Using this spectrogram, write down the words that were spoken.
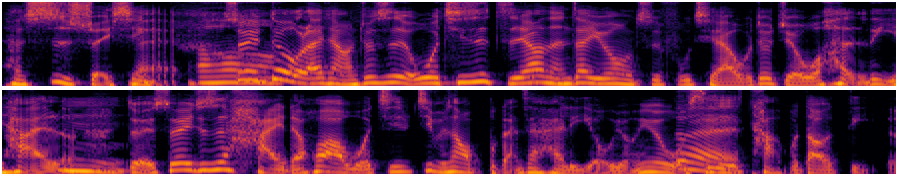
很嗜水性。对所以对我来讲，就是我其实只要能在游泳池浮起来，我就觉得我很厉害了。嗯，对，所以就是海的话，我其实基本上我不敢在海里游泳，因为我是踏不到底的。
